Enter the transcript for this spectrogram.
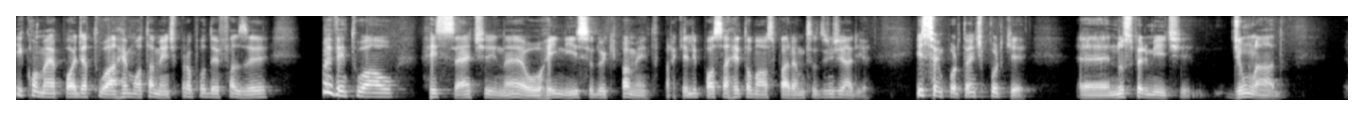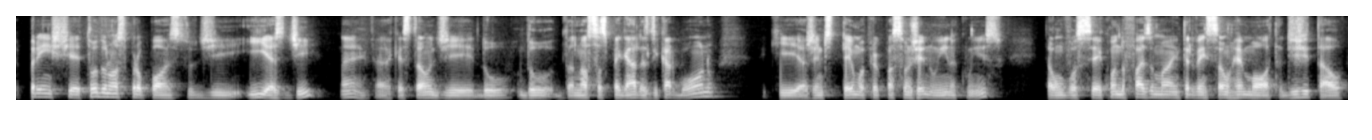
e como é pode atuar remotamente para poder fazer um eventual reset né, ou reinício do equipamento, para que ele possa retomar os parâmetros de engenharia. Isso é importante porque é, nos permite, de um lado, preencher todo o nosso propósito de ESG, né, a questão de, do, do, das nossas pegadas de carbono, que a gente tem uma preocupação genuína com isso. Então, você, quando faz uma intervenção remota, digital,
